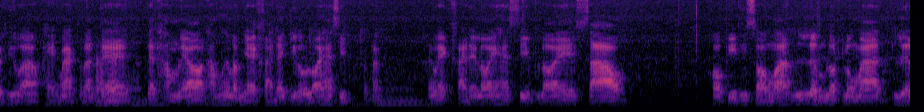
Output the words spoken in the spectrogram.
ก็ถือว่าแพงมากตอนนั้นครับแต่แต่ทำแล้วทำเพื่อลำไยขายได้กิโลร้อยห้าสิบตอนนั้นครั้งแรกขายได้ร้อยห้าสิบร้อยซาวพอปีที่สองมาเริ่มลดลงมาเหลือ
